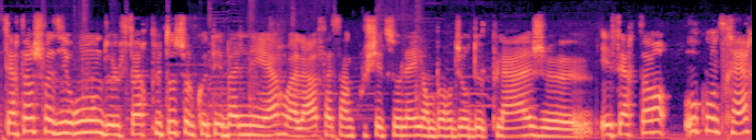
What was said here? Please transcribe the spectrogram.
Certains choisiront de le faire plutôt sur le côté balnéaire, voilà, face à un coucher de soleil en bordure de plage. Euh, et certains, au contraire,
